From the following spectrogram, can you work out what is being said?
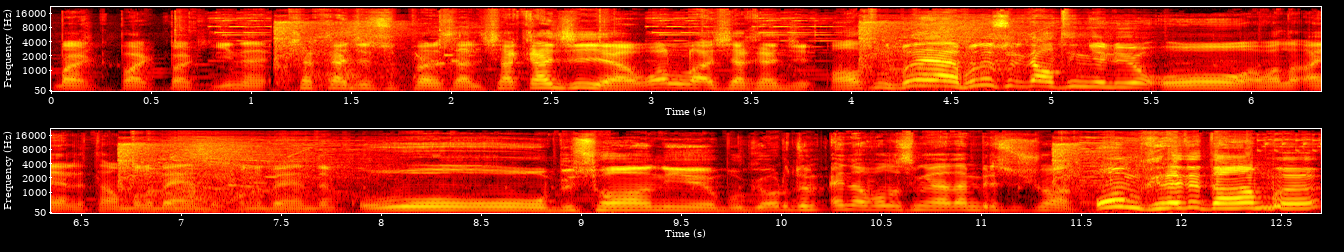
bak bak bak. Yine şakacı Supercell. Şakacı ya. Vallahi şakacı. Altın. Bu ne ya? Bu ne sürekli altın geliyor? Oo havalı ayarlı. Tamam bunu beğendim. Bunu beğendim. Oo bir saniye. Bu gördüğüm en havalı simgelerden birisi şu an. 10 kredi daha mı?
